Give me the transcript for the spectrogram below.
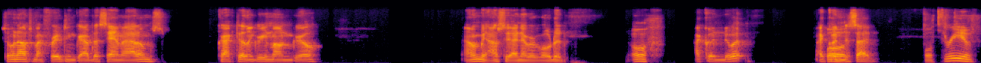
So I went out to my fridge and grabbed a Sam Adams, cracked it on the Green Mountain Grill. I'm gonna be honest with you, I never voted. Oh, I couldn't do it. I couldn't decide. Well, three of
